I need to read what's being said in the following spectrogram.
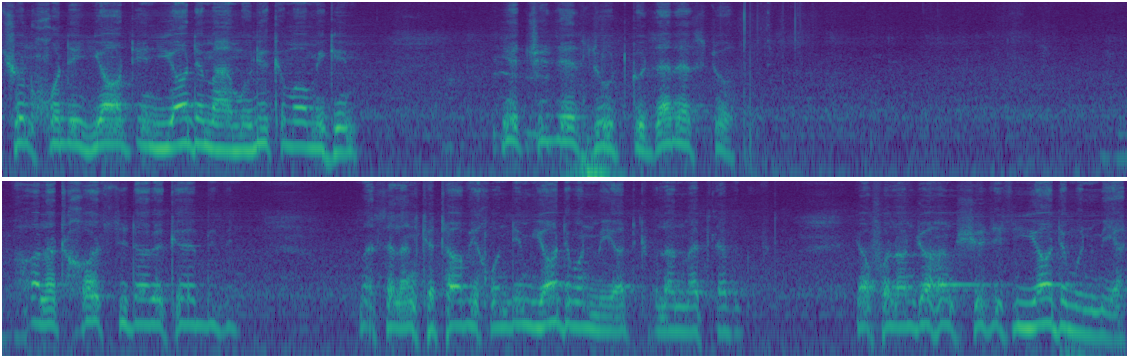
چون خود یاد این یاد معمولی که ما میگیم یه چیز زود گذر است و حالت خاصی داره که ببین. مثلا کتابی خوندیم یادمون میاد که فلان مطلب یا فلان جا هم چیزی یادمون میاد.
